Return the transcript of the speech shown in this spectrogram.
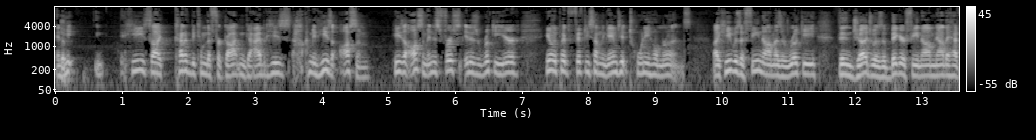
and the- he he's like kind of become the forgotten guy, but he's I mean he's awesome. He's awesome in his first in his rookie year. He only played fifty something games, He hit twenty home runs. Like he was a phenom as a rookie. Then Judge was a bigger phenom. Now they have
